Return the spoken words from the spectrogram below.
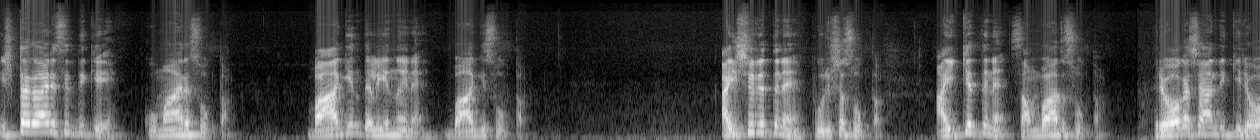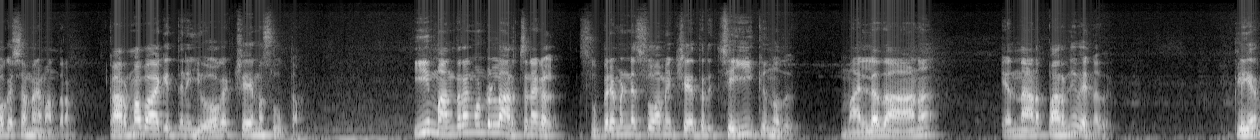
ഇഷ്ടകാര്യസിദ്ധിക്ക് കുമാരസൂക്തം ഭാഗ്യം തെളിയുന്നതിന് ഭാഗ്യസൂക്തം ഐശ്വര്യത്തിന് പുരുഷസൂക്തം ഐക്യത്തിന് സംവാദ സൂക്തം രോഗശാന്തിക്ക് രോഗശമന മന്ത്രം കർമ്മഭാഗ്യത്തിന് യോഗക്ഷേമ സൂക്തം ഈ മന്ത്രം കൊണ്ടുള്ള അർച്ചനകൾ സുബ്രഹ്മണ്യസ്വാമി ക്ഷേത്രത്തിൽ ചെയ്യിക്കുന്നത് നല്ലതാണ് എന്നാണ് പറഞ്ഞു വരുന്നത്. ക്ലിയർ?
